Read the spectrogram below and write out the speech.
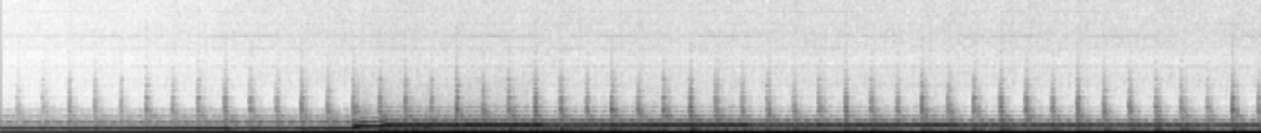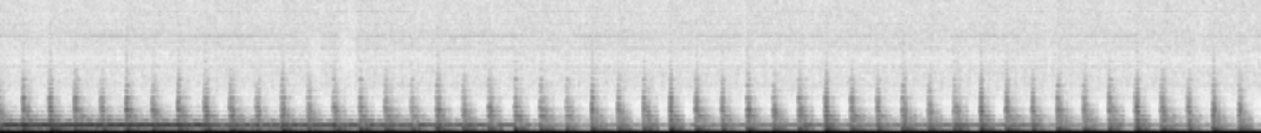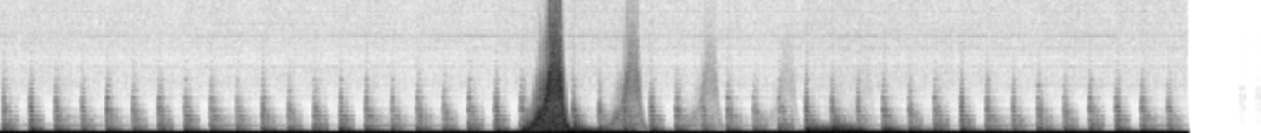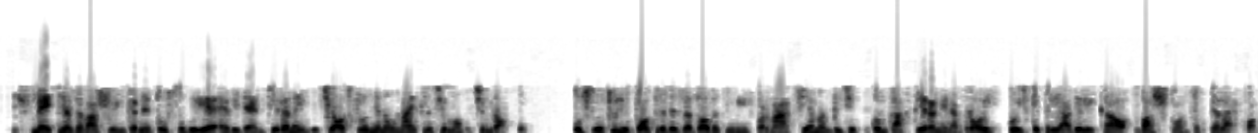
Smetnja za vašu internet uslugu je evidentirana i bit će otklonjena u najkraćem mogućem roku. U slučaju potrebe za dodatnim informacijama bit ćete kontaktirani na broj koji ste prijavili kao vaš kontakt telefon.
